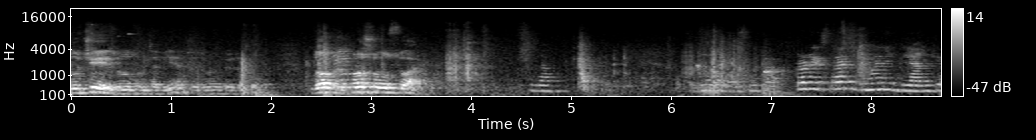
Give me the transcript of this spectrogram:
Ну чиїсь воно там там є, то воно буде добре. Прошу голосувати. За. Одноголосно, так. Про реєстрацію земельної ділянки.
